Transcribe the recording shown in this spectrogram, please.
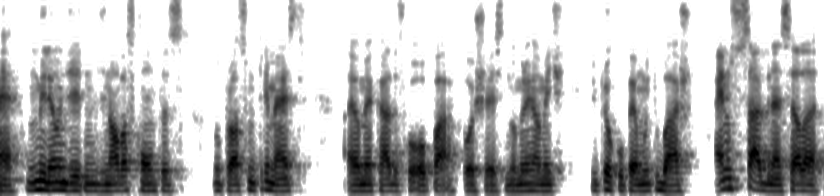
é, um milhão de, de novas contas no próximo trimestre. Aí o mercado ficou, opa, poxa, esse número realmente me preocupa, é muito baixo. Aí não se sabe, né, se ela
